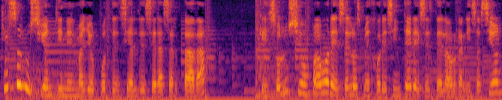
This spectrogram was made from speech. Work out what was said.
¿Qué solución tiene el mayor potencial de ser acertada? ¿Qué solución favorece los mejores intereses de la organización?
